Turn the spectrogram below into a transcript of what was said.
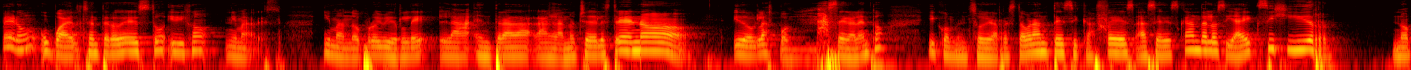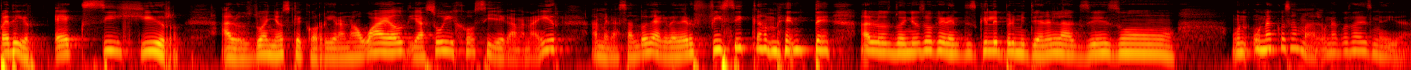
Pero Wilde se enteró de esto y dijo, ni madres, y mandó prohibirle la entrada a la noche del estreno. Y Douglas, pues más se galentó y comenzó a ir a restaurantes y cafés a hacer escándalos y a exigir, no pedir, exigir a los dueños que corrieran a Wild y a su hijo si llegaban a ir, amenazando de agredir físicamente a los dueños o gerentes que le permitieran el acceso. una cosa mal, una cosa desmedida.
